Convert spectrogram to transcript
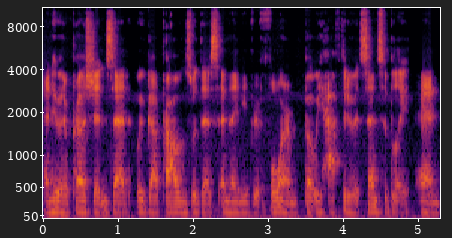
and who had approached it and said, "We've got problems with this, and they need reform, but we have to do it sensibly." And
